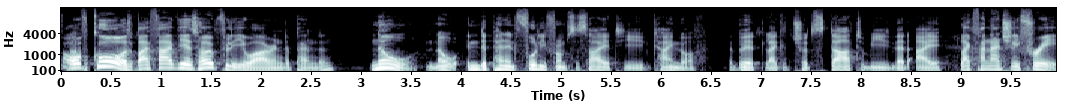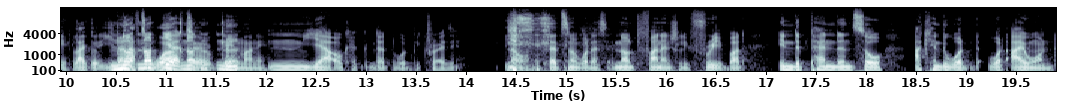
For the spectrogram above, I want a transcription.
of course, by five years, hopefully you are independent. no, no, independent fully from society, kind of a bit. Like it should start to be that I Like financially free. Like you don't have to not work yeah, to not, gain no- money. mm, yeah, okay, that would be crazy. No, that's not what I said. Not financially free, but independent. So I can do what what I want.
